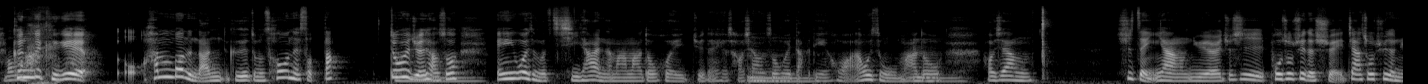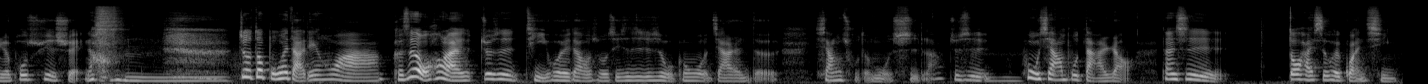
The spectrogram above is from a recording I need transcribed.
妈妈 근데그게어한 번은 난 그게 좀 서운했었다. 就会觉得想说，哎、为什么其他人的妈妈都会觉得好像说会打电话，那、为什么我妈都好像是怎样？女儿就是泼出去的水，嫁出去的女儿泼出去的水，然后 就都不会打电话啊。可是我后来就是体会到说，其实这就是我跟我家人的相处的模式啦，就是互相不打扰，但是都还是会关心。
